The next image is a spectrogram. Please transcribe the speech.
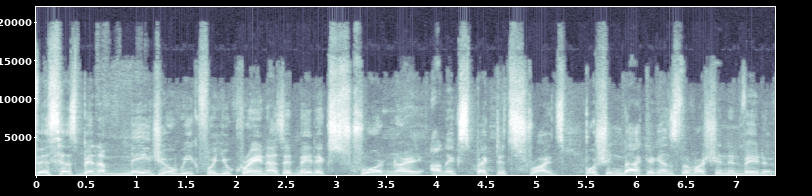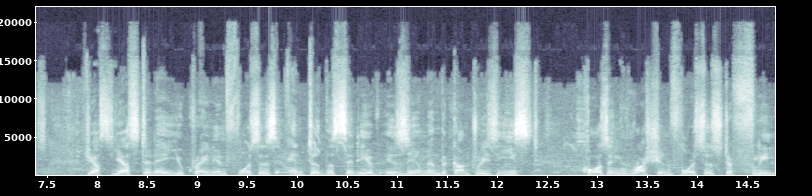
This has been a major week for Ukraine as it made extraordinary, unexpected strides pushing back against the Russian invaders. Just yesterday, Ukrainian forces entered the city of Izium in the country's east, causing Russian forces to flee.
